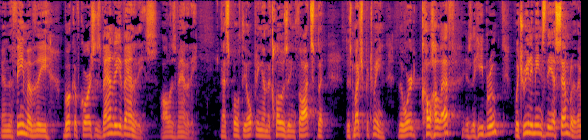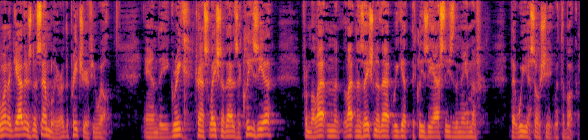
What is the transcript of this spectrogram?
And the theme of the book, of course, is vanity of vanities. All is vanity. That's both the opening and the closing thoughts, but there's much between. The word kohaleth is the Hebrew, which really means the assembler, the one that gathers an assembly, or the preacher, if you will. And the Greek translation of that is ecclesia. From the Latin, Latinization of that, we get Ecclesiastes, the name of, that we associate with the book.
